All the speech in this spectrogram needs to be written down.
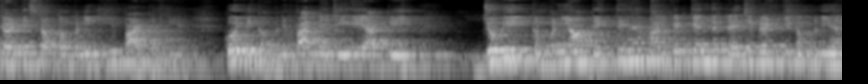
ज्वाइंट स्टॉक कंपनी की ही पार्ट होती है। कोई भी company Parle G A R P जो भी कंपनियाँ आप देखते हैं, मार्केट के अंदर क्रेजी ब्रेड की कंपनी है,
